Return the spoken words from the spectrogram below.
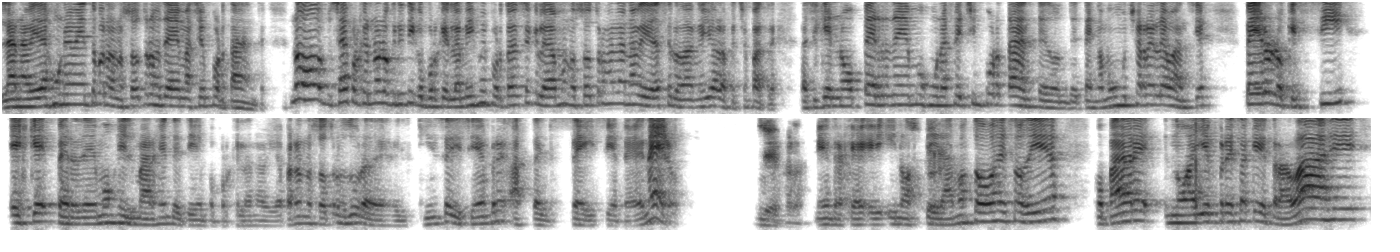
la Navidad es un evento para nosotros de demasiado importante. No, ¿sabes por qué no lo critico? Porque la misma importancia que le damos nosotros a la Navidad se lo dan ellos a la fecha patria. Así que no perdemos una fecha importante donde tengamos mucha relevancia, pero lo que sí es que perdemos el margen de tiempo, porque la Navidad para nosotros dura desde el 15 de diciembre hasta el 6, 7 de enero. Sí, es verdad. Mientras que, y y nos tiramos todos esos días, compadre, no hay empresa que trabaje,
